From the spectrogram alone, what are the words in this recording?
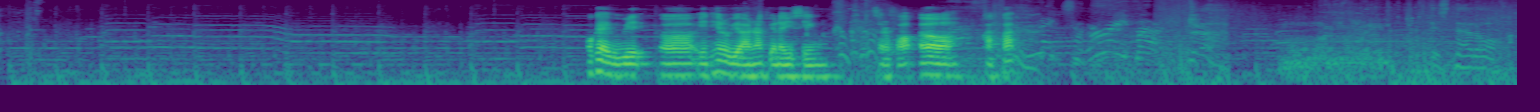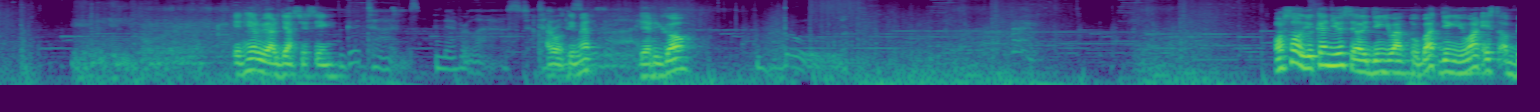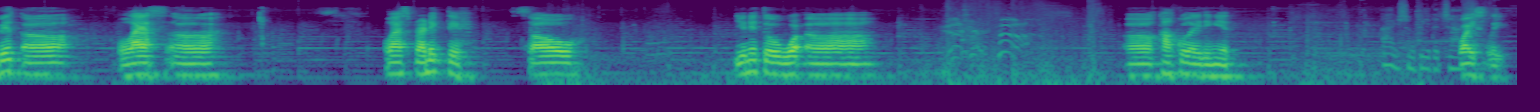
Okay, we uh, in here we are not gonna using Serval uh, Kafka. In here we are just using our ultimate. There you go. Also, you can use uh, Jing Yuan too, but Jing Yuan is a bit uh, less uh, less predictive. So you need to uh, uh, calculating it I shall be the wisely.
